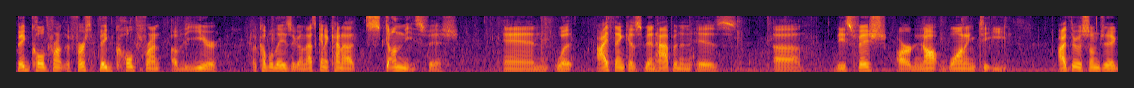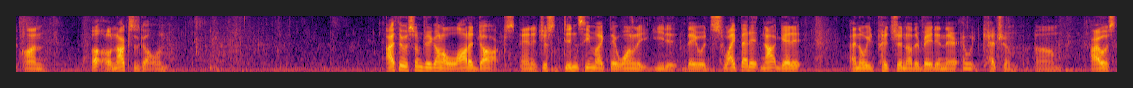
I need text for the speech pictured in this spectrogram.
big cold front, the first big cold front of the year, a couple days ago, and that's going to kind of stun these fish. And what I think has been happening is uh, these fish are not wanting to eat. I threw a swim jig on. Uh oh, Knox has got one. I threw a swim jig on a lot of docks, and it just didn't seem like they wanted to eat it. They would swipe at it, not get it, and then we'd pitch another bait in there, and we'd catch them. Um, I was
